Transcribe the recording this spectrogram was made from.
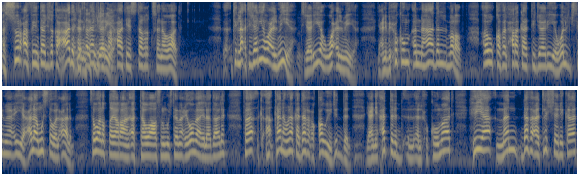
السرعة في إنتاج اللقاح عادة يعني إنتاج تجارية. اللقاحات يستغرق سنوات. لا تجارية وعلمية، تجارية وعلمية. يعني بحكم أن هذا المرض أوقف الحركة التجارية والاجتماعية على مستوى العالم، سواء الطيران، التواصل المجتمعي وما إلى ذلك، فكان هناك دفع قوي جدا، يعني حتى ال- الحكومات هي من دفعت للشركات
